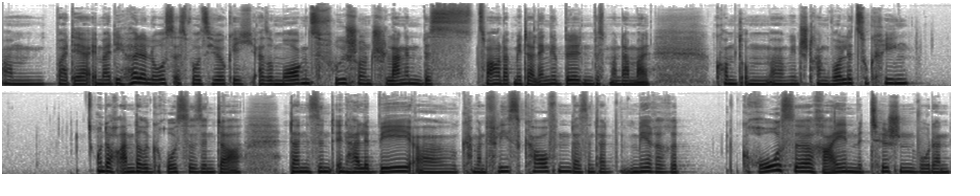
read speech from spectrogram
ähm, bei der immer die Hölle los ist, wo sich wirklich, also morgens früh schon Schlangen bis 200 Meter Länge bilden, bis man da mal kommt, um irgendwie einen Strang Wolle zu kriegen. Und auch andere große sind da. Dann sind in Halle B, äh, kann man Vlies kaufen. Da sind halt mehrere große Reihen mit Tischen, wo dann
